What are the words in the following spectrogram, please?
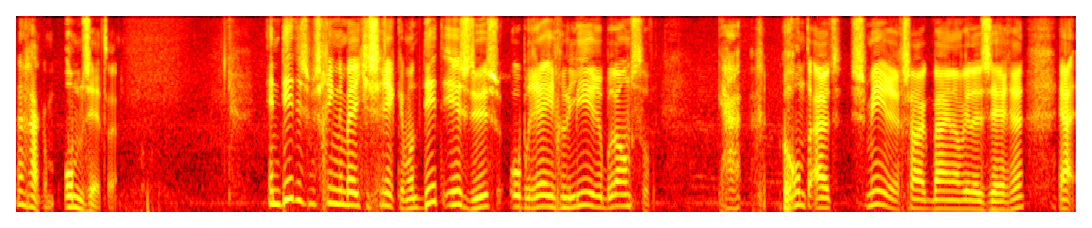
Dan ga ik hem omzetten. En dit is misschien een beetje schrikken, want dit is dus op reguliere brandstof. Ja, ronduit smerig zou ik bijna willen zeggen. Ja,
